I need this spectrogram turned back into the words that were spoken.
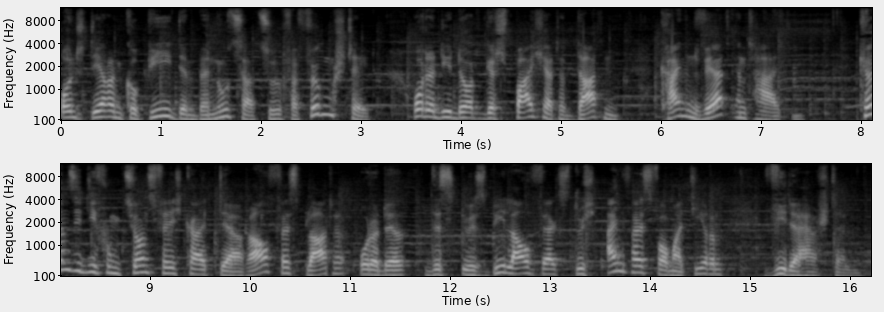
und deren Kopie dem Benutzer zur Verfügung steht oder die dort gespeicherten Daten keinen Wert enthalten, können Sie die Funktionsfähigkeit der RAW-Festplatte oder der, des USB-Laufwerks durch einfaches Formatieren wiederherstellen.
